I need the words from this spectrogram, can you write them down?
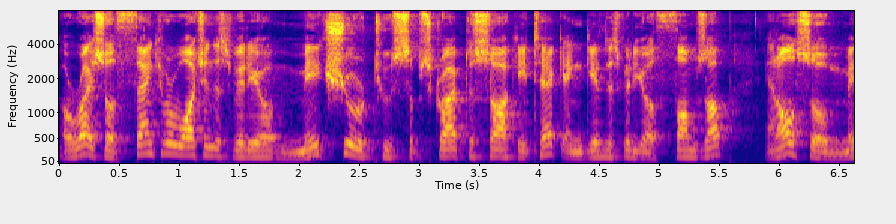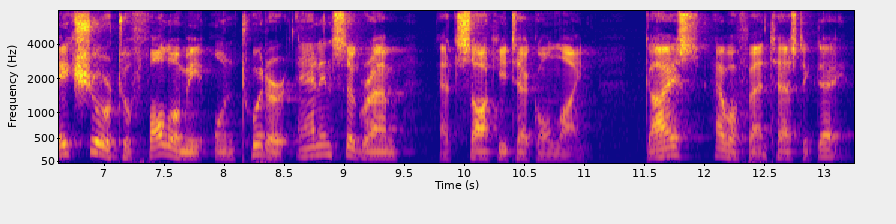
Alright, so thank you for watching this video. Make sure to subscribe to Saki Tech and give this video a thumbs up. And also make sure to follow me on Twitter and Instagram at Saki Tech Online. Guys, have a fantastic day.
